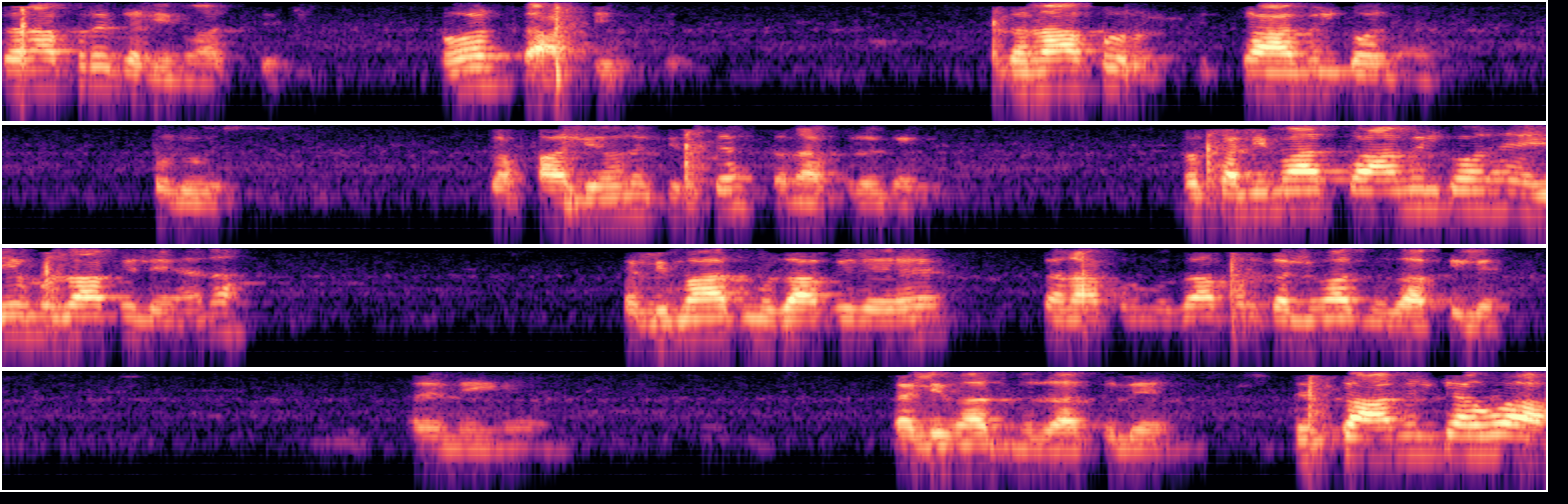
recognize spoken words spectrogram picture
तनाफुर कलीमात से, और ताकिब से। तनाफुर इसका आमिल कौन है? खलूस का खाली होना किससे? तनाफुर कलीमात तो कलीमात का आमिल कौन है? ये मुजाफिले है ना? कलीमात मुजाफिले है तनाफुर मुजाफर कलीमात मुजाफिले। अरे नहीं है। कलीमात मुजाफिले। इसका आमिल क्या हुआ?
